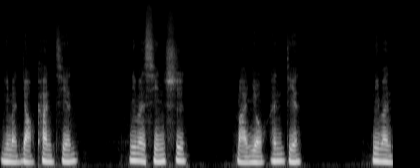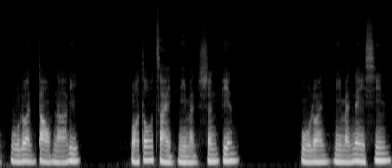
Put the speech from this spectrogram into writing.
你们要看见，你们行事满有恩典。你们无论到哪里，我都在你们身边。无论你们内心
